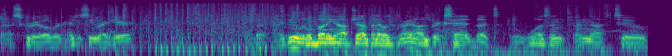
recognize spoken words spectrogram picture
uh, screwed over, as you see right here. But I do a little bunny hop jump, and I was right on Brick's head, but it wasn't enough to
